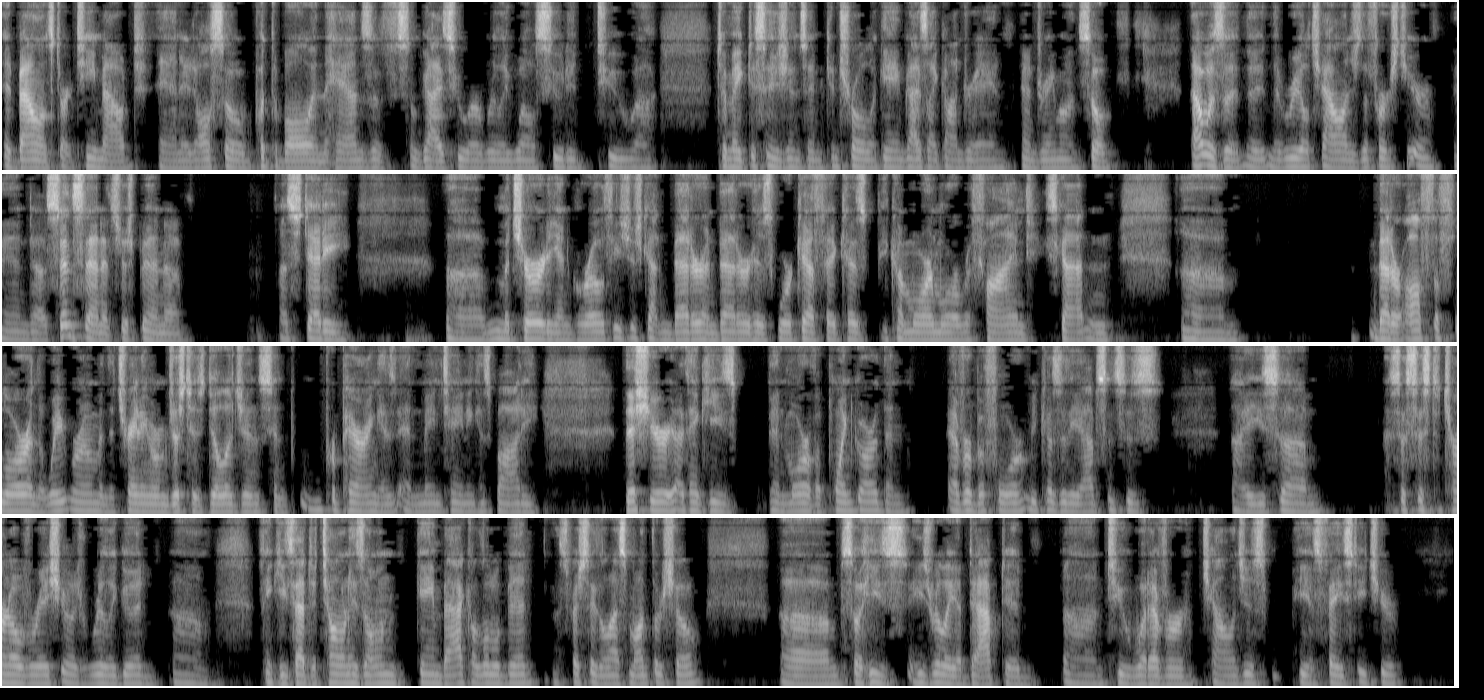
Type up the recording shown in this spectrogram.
It balanced our team out, and it also put the ball in the hands of some guys who are really well suited to uh, to make decisions and control a game. Guys like Andre and, and Draymond. So that was the, the, the real challenge the first year, and uh, since then it's just been a, a steady uh, maturity and growth. He's just gotten better and better. His work ethic has become more and more refined. He's gotten um, better off the floor in the weight room and the training room. Just his diligence and preparing his and maintaining his body. This year, I think he's been more of a point guard than ever before because of the absences. Uh, he's um, his assist to turnover ratio is really good. Um, I think he's had to tone his own game back a little bit, especially the last month or so. Um, so he's he's really adapted uh, to whatever challenges he has faced each year.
